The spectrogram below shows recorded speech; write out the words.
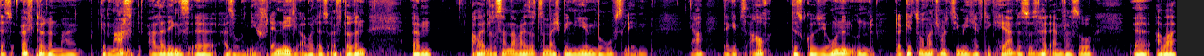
des Öfteren mal gemacht, allerdings, äh, also nicht ständig, aber des Öfteren. Ähm, aber interessanterweise zum Beispiel nie im Berufsleben. Ja, da gibt's auch Diskussionen und da geht's noch manchmal ziemlich heftig her. Das ist halt einfach so. Äh, aber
